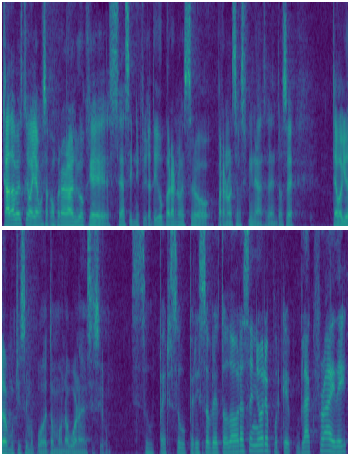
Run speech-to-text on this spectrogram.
cada vez que vayamos a comprar algo que sea significativo para, nuestro, para nuestras finanzas, entonces te va a ayudar muchísimo a poder tomar una buena decisión. Súper, súper. Y sobre todo ahora, señores, porque Black Friday,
